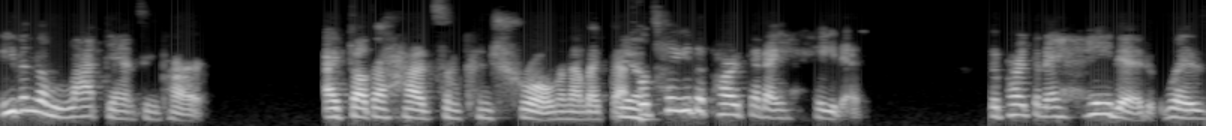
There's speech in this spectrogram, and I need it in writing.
even the lap dancing part, I felt I had some control and I like that. Yeah. I'll tell you the part that I hated The part that I hated was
